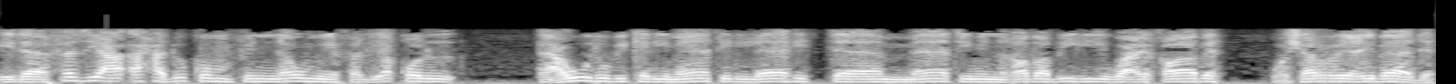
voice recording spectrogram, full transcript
إذا فزع أحدكم في النوم فليقل أعوذ بكلمات الله التامات من غضبه وعقابه وشر عباده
